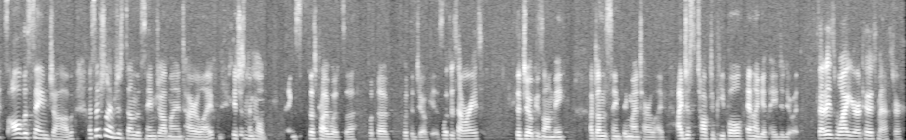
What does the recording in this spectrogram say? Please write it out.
it's, all the same job. Essentially, I've just done the same job my entire life. It's just mm-hmm. been called things. That's probably what's uh, what the what the joke is. What the summary is. The joke is on me. I've done the same thing my entire life. I just talk to people and I get paid to do it. That is why you're a Toastmaster.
